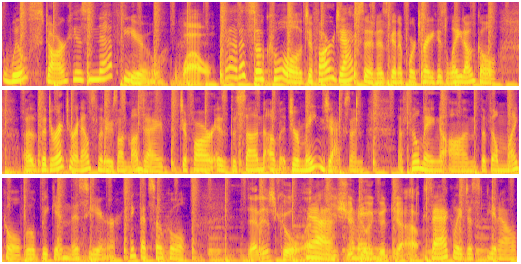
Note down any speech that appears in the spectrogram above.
will star his nephew. Wow. Yeah, that's so cool. Jaafar Jackson is going to portray his late uncle. Uh, the director announced the news on Monday. Jaafar is the son of Jermaine Jackson. Uh, filming on the film Michael will begin this year. I think that's so cool. That is cool. Yeah, He should I do a good job. Exactly. Just, you know,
